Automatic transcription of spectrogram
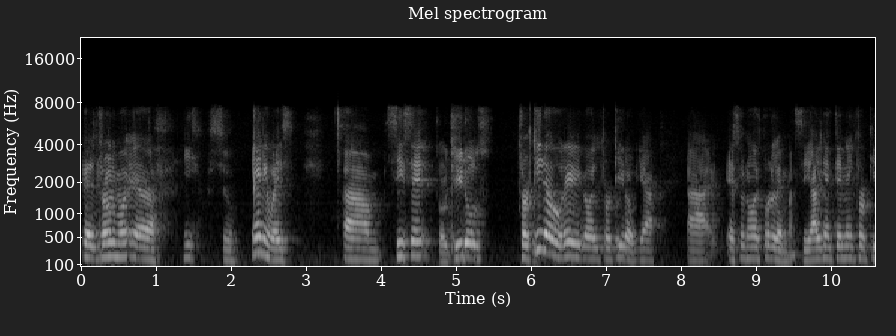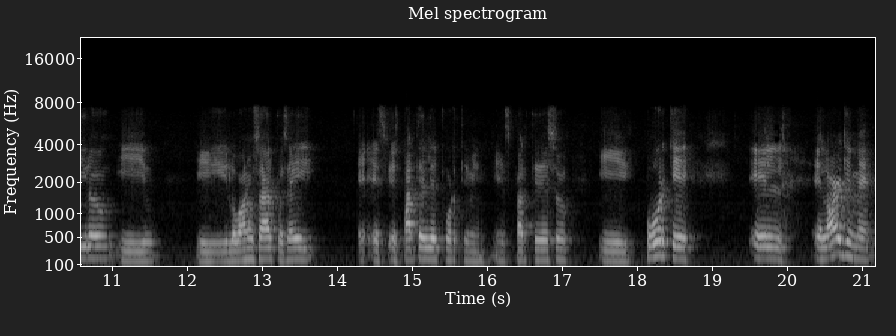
el trolling motor, Anyways, um, sí se, torquitos. Torquito, there you go, el torquito, ya. Ah, eso no es problema. Si alguien tiene el torquito y, y lo van a usar, pues hey, es, es parte del deporte, man. es parte de eso. Y porque el, el argument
